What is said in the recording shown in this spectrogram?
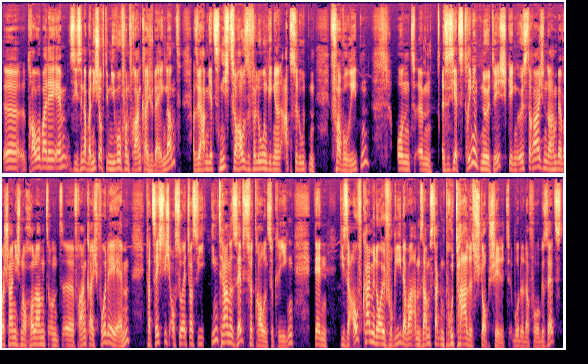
äh, traue bei der EM. Sie sind aber nicht auf dem Niveau von Frankreich oder England. Also wir haben jetzt nicht zu Hause verloren gegen einen absoluten Favoriten. Und ähm, es ist jetzt dringend nötig gegen Österreich, und da haben wir wahrscheinlich noch Holland und äh, Frankreich vor der EM, tatsächlich auch so etwas wie internes Selbstvertrauen zu kriegen. Denn diese aufkeimende Euphorie, da war am Samstag ein brutales Stoppschild, wurde davor gesetzt.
